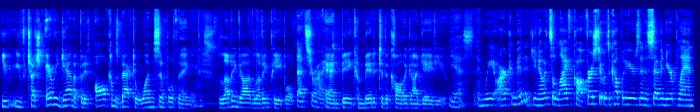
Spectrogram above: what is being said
You've, you've touched every gamut, but it all comes back to one simple thing Yes. loving God, loving people, That's right. and being committed to the call that God gave you. Yes, and we are committed. You know, it's a life call. First, it was a couple of years in a seven year plan.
